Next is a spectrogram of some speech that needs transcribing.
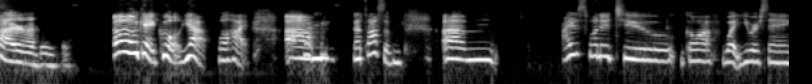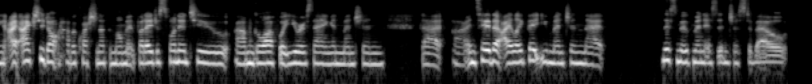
I remember this. Oh, okay, cool. Yeah. Well, hi. Um, that's awesome. Um, I just wanted to go off what you were saying. I actually don't have a question at the moment, but I just wanted to um, go off what you were saying and mention that uh, and say that I like that you mentioned that this movement isn't just about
